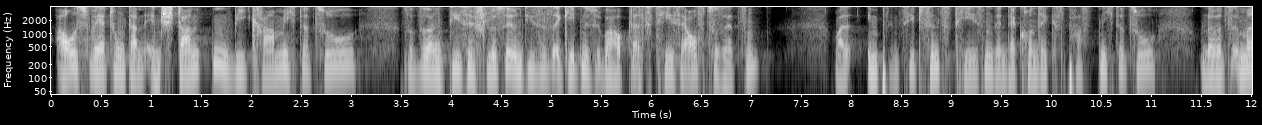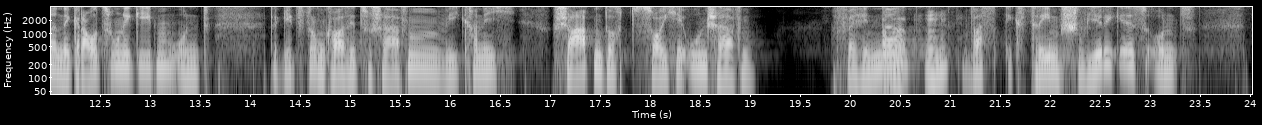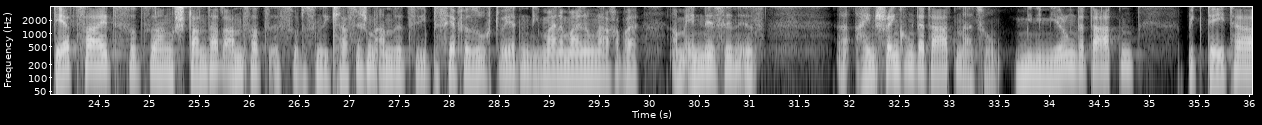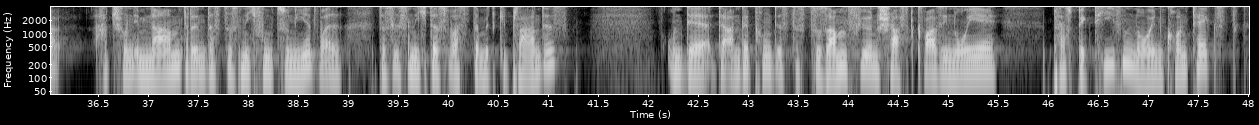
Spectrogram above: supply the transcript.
Auswertung dann entstanden? Wie kam ich dazu, sozusagen diese Schlüsse und dieses Ergebnis überhaupt als These aufzusetzen? Weil im Prinzip sind es Thesen, denn der Kontext passt nicht dazu. Und da wird es immer eine Grauzone geben und da geht es darum, quasi zu schärfen, wie kann ich Schaden durch solche Unschärfen verhindern, Aber, mhm. was extrem schwierig ist und derzeit sozusagen Standardansatz ist, so das sind die klassischen Ansätze, die bisher versucht werden, die meiner Meinung nach aber am Ende sind, ist äh, Einschränkung der Daten, also Minimierung der Daten. Big Data hat schon im Namen drin, dass das nicht funktioniert, weil das ist nicht das, was damit geplant ist. Und der, der andere Punkt ist, das Zusammenführen schafft quasi neue Perspektiven, neuen Kontext,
